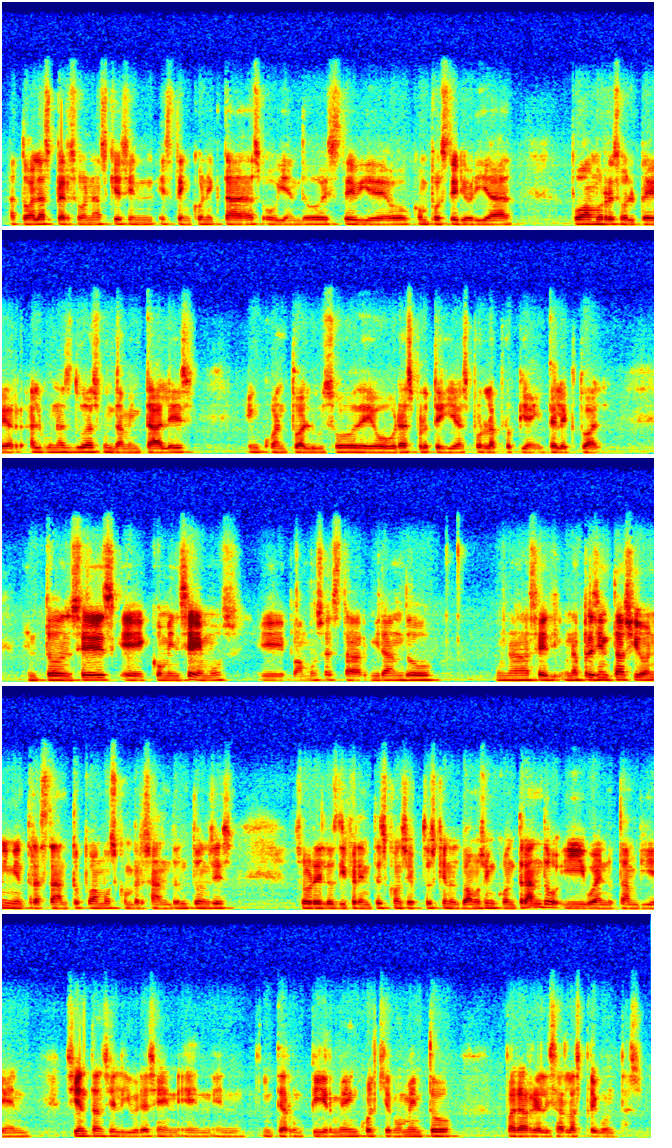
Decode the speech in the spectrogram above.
a todas las personas que estén conectadas o viendo este video con posterioridad podamos resolver algunas dudas fundamentales en cuanto al uso de obras protegidas por la propiedad intelectual. Entonces, eh, comencemos. Eh, vamos a estar mirando una, serie, una presentación y mientras tanto podamos conversando entonces sobre los diferentes conceptos que nos vamos encontrando y bueno, también siéntanse libres en, interrumpirme en cualquier momento para realizar las preguntas.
